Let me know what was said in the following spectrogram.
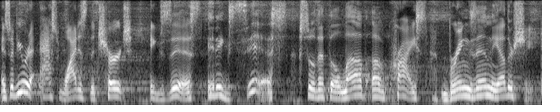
And so if you were to ask why does the church exist, it exists so that the love of Christ brings in the other sheep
